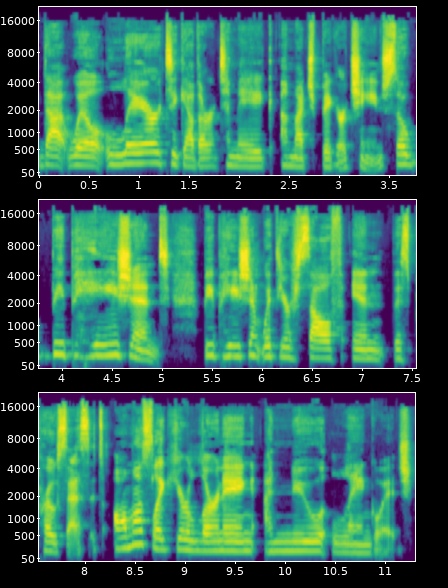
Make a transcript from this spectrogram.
that will layer together to make a much bigger change. So be patient. Be patient with yourself in this process. It's almost like you're learning a new language.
